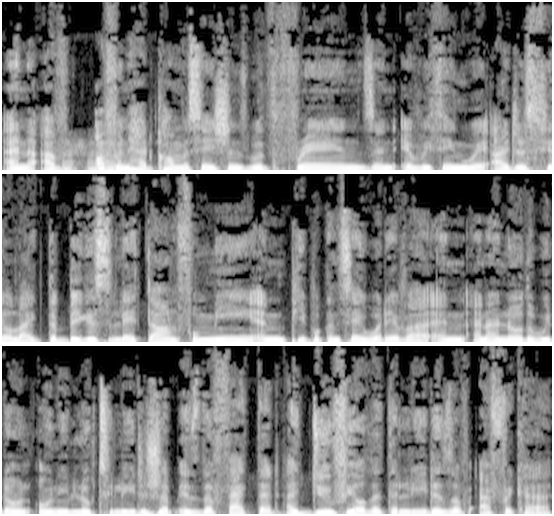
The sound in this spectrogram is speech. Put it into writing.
And I've mm-hmm. often had conversations with friends and everything where I just feel like the biggest letdown for me, and people can say whatever, and, and I know that we don't only look to leadership, is the fact that I do feel that the leaders of Africa,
